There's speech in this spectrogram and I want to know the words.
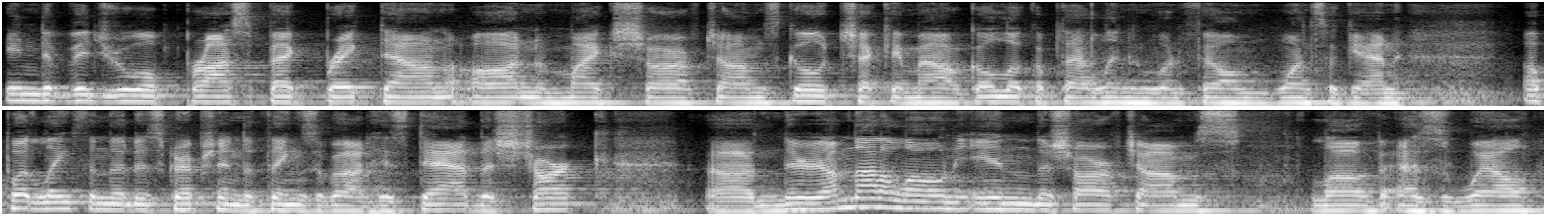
individual prospect breakdown on Mike Sharavjamts. Go check him out. Go look up that Lindenwood film once again. I'll put links in the description to things about his dad, the shark. Uh, there, I'm not alone in the Sharavjamts love as well.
